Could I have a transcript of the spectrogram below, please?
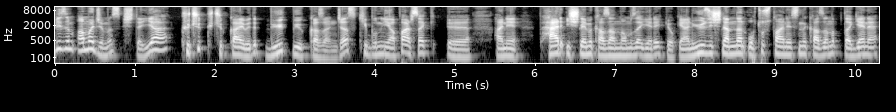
Bizim amacımız işte ya küçük küçük kaybedip büyük büyük kazanacağız ki bunu yaparsak e, hani her işlemi kazanmamıza gerek yok. Yani 100 işlemden 30 tanesini kazanıp da gene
